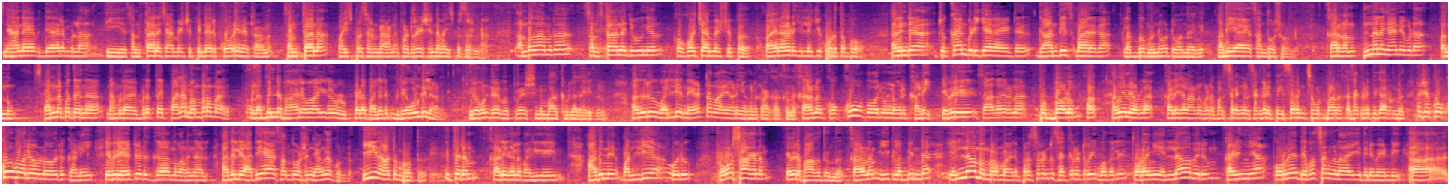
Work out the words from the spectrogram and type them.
ഞാൻ വിദ്യാധരൻപിള്ള ഈ സംസ്ഥാന ചാമ്പ്യൻഷിപ്പിന്റെ ഒരു കോർഡിനേറ്ററാണ്. സംസ്ഥാന വൈസ് പ്രസിഡന്റാണ് ഫെഡറേഷന്റെ വൈസ് പ്രസിഡന്റ് അമ്പതാമത് സംസ്ഥാന ജൂനിയർ കൊക്കോ ചാമ്പ്യൻഷിപ്പ് വയനാട് ജില്ലയ്ക്ക് കൊടുത്തപ്പോൾ അതിന്റെ ചുക്കാൻ പിടിക്കാനായിട്ട് ഗാന്ധി സ്മാരക ക്ലബ്ബ് മുന്നോട്ട് വന്നതിൽ അതിയായ സന്തോഷമുണ്ട്. കാരണം ഇന്നലെ ഞാനിവിടെ വന്നു. വന്നപ്പോൾ തന്നെ നമ്മൾ ഇവിടുത്തെ പല മെമ്പർമാരും ക്ലബിന്റെ ഭാരവാഹികൾ ഉൾപ്പെടെ പലരും ഗ്രൗണ്ടിലാണ്. ഗ്രൗണ്ടിന്റെ പ്രിപ്പറേഷനും ബാക്കിയുള്ള കാര്യങ്ങളും. അതൊരു വലിയ നേട്ടമായാണ് ഞങ്ങൾ കണക്കാക്കുന്നത്. കാരണം കൊക്കോ പോലുള്ള ഒരു കളി ഇവർ സാധാരണ ഫുട്ബോളും അങ്ങനെയുള്ള കളികളാണ് ഇവിടെ മത്സരങ്ങൾ സംഘടിപ്പിക്കുക സെവൻസ് ഫുട്ബോളൊക്കെ സംഘടിപ്പിക്കാറുണ്ട്. പക്ഷെ കൊക്കോ പോലെയുള്ള ഒരു കളി ഇവർ ഏറ്റെടുക്കുക എന്ന് പറഞ്ഞാൽ അതിൽ അതിയായ സന്തോഷം ഞങ്ങൾക്കുണ്ട്. ഈ നാട്ടും പുറത്ത് ഇത്തരം കളികൾ വരികയും അതിന് വലിയ ഒരു പ്രോത്സാഹനം ഇവരുടെ ഭാഗത്തുനിന്ന്. കാരണം ഈ ക്ലബിന്റെ എല്ലാ മെമ്പർമാരും പ്രസിഡന്റ് സെക്രട്ടറി മുതൽ തുടങ്ങി എല്ലാവരും കഴിഞ്ഞ കുറേ ദിവസങ്ങളായി ഇതിനു വേണ്ടി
